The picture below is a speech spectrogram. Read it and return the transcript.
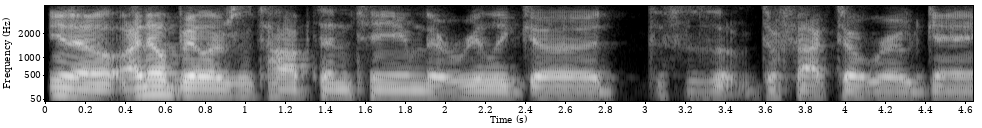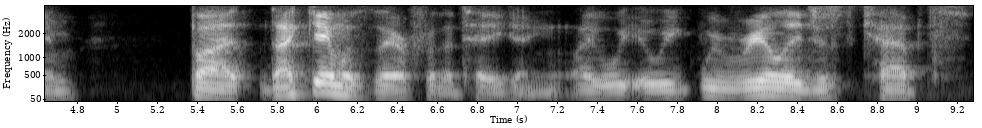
you know I know Baylor's a top ten team. They're really good. This is a de facto road game, but that game was there for the taking. Like we we, we really just kept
